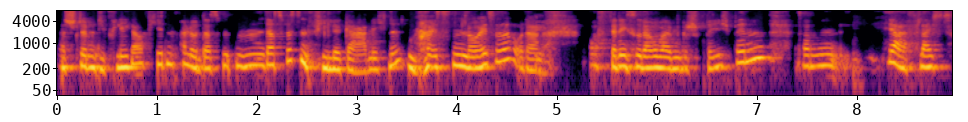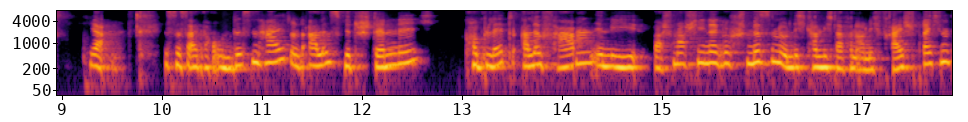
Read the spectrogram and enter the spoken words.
Das stimmt, die Pflege auf jeden Fall. Und das, hm, das wissen viele gar nicht, ne? Die meisten Leute oder ja. oft, wenn ich so darüber im Gespräch bin, dann, ja, vielleicht, ja, ist das einfach Unwissenheit und alles wird ständig komplett alle Farben in die Waschmaschine geschmissen und ich kann mich davon auch nicht freisprechen,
